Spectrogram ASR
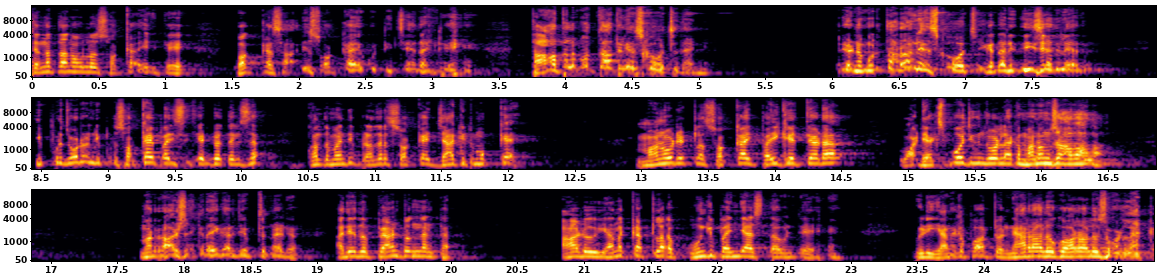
చిన్నతనంలో సొక్కాయి అయితే ఒక్కసారి సొక్కాయి కుట్టించారంటే తాతలు ముత్తాతలు వేసుకోవచ్చు దాన్ని. రెండు మూడు తరాలు వేసుకోవచ్చు ఇక దాన్ని తీసేది లేదు. ఇప్పుడు చూడండి ఇప్పుడు సొక్కాయి పరిస్థితి ఏంటో తెలుసా? కొంతమంది బ్రదర్ సొక్కాయి జాకెట్ మొక్కే. మనోడు ఇట్లా సొక్కాయి పైకెత్తాడా? వాడి వాడు ఎక్స్పోజింగ్ చూడలేక మనం చావాలా? మన రాజశేఖరయ్య గారు చెప్తున్నాడు అదేదో ప్యాంట్ ఉందంట. ఆడు వెనకట్లా వంగి పనిచేస్తూ ఉంటే వీడు వెనకపాటు నేరాలు ఘోరాలు చూడలేక.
